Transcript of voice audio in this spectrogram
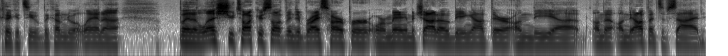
could conceivably come to Atlanta. But unless you talk yourself into Bryce Harper or Manny Machado being out there on the uh, on the on the offensive side,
